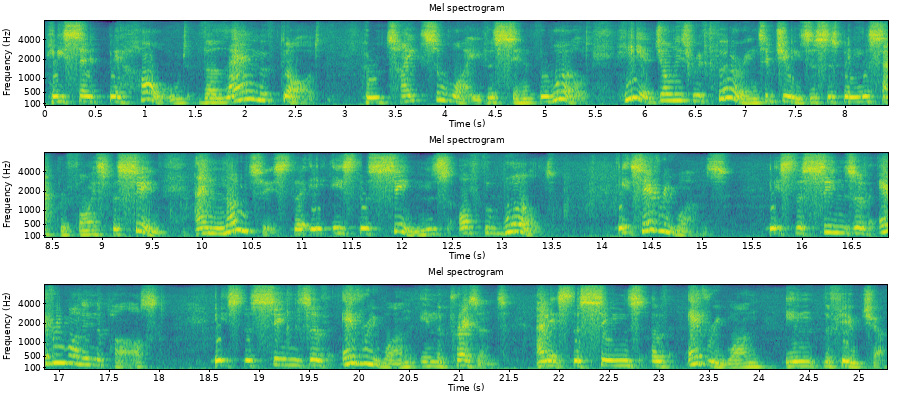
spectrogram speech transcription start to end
He said, Behold, the Lamb of God who takes away the sin of the world. Here, John is referring to Jesus as being the sacrifice for sin. And notice that it is the sins of the world. It's everyone's. It's the sins of everyone in the past. It's the sins of everyone in the present. And it's the sins of everyone in the future.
